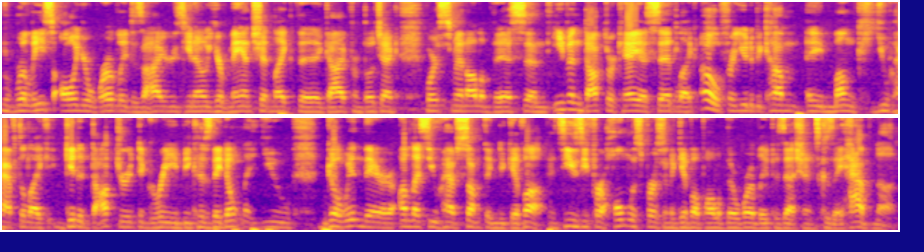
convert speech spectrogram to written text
release all your worldly desires, you know, your mansion, like the guy from Bojack Horseman, all of this, and even Dr. K has said, like, oh, for you to become a monk, you have to, like, get a doctorate degree because they don't let you go in there unless you have something to give up. It's easy for a homeless person to give up all of their worldly possessions because they have none.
